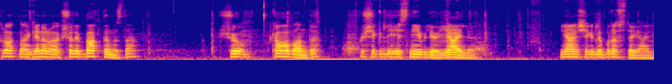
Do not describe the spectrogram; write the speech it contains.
Kulaklığa genel olarak şöyle bir baktığımızda şu kafa bandı bu şekilde esneyebiliyor yaylı. Yine aynı şekilde burası da yaylı.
